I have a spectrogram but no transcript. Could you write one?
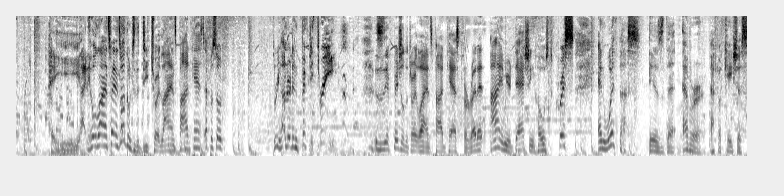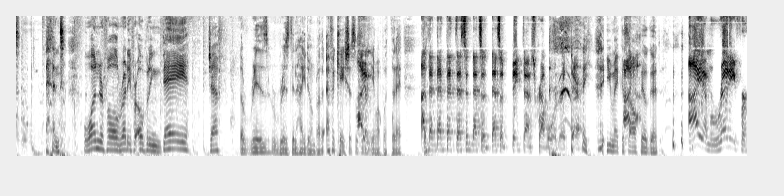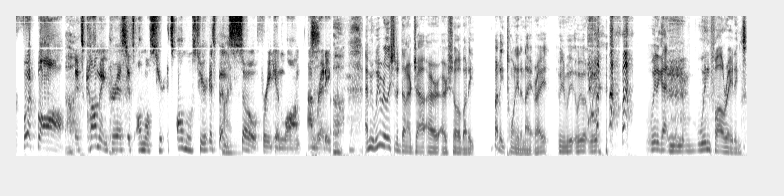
Hey, Idaho Lions fans, welcome to the Detroit Lions podcast, episode 353. This is the official Detroit Lions podcast for Reddit. I am your dashing host, Chris, and with us is the ever efficacious and wonderful, ready for opening day, Jeff the Riz Risdon. How you doing, brother? Efficacious is what I, I came up with today. Uh, that, that, that, that's a that's a that's a big time Scrabble word right there. you make us I, all feel good. I am ready for football. Oh, it's coming, Chris. It's almost here. It's almost here. It's been finally. so freaking long. I'm ready. Oh, I mean, we really should have done our job, our, our show about eight about eight twenty tonight, right? I mean, we we. we We'd have gotten windfall ratings.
